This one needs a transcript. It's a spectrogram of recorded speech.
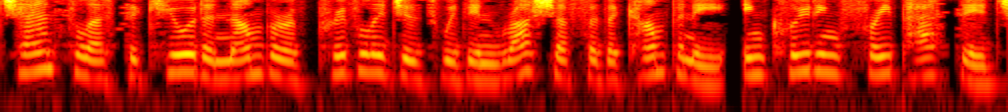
Chancellor secured a number of privileges within Russia for the company, including free passage,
